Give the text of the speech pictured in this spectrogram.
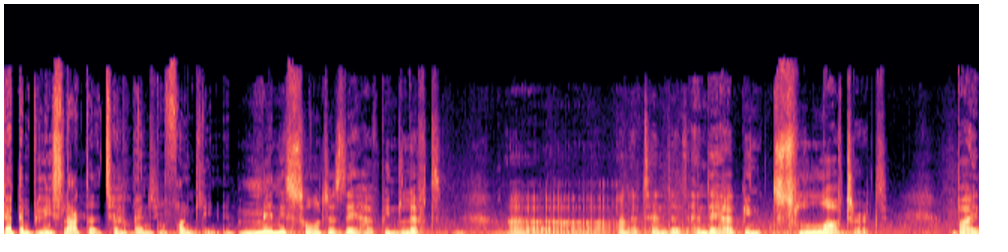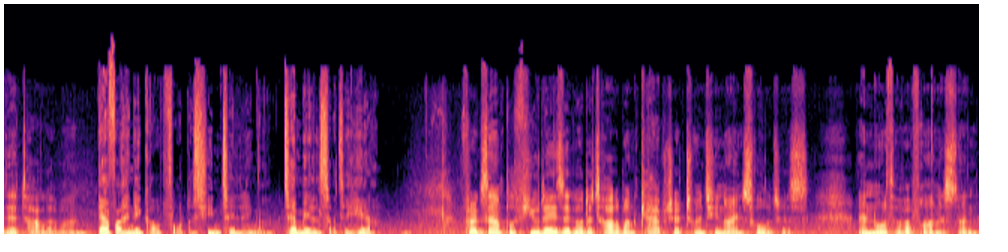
Lad dem blive slagtet af Taliban på frontlinjen. Many soldiers they have been left uh, unattended and they have been slaughtered by the Taliban. Derfor har han ikke opfordret sine tilhængere til at melde sig til her. For example, a few days ago, the Taliban captured 29 soldiers in north of Afghanistan.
